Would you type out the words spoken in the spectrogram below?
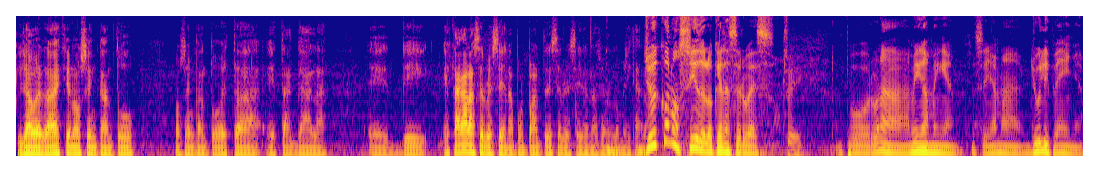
Y la verdad es que nos encantó, nos encantó esta, esta gala. eh, de esta gala cervecera por parte de Cervecería Nacional Dominicana. Yo he conocido lo que es la cerveza Sí. por una amiga mía que se llama Julie Peña.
